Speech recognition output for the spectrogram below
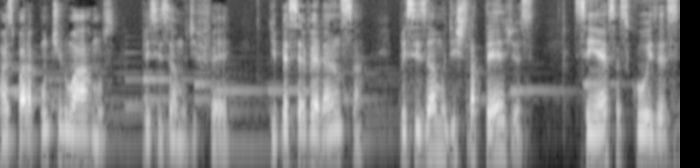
Mas para continuarmos, precisamos de fé, de perseverança, precisamos de estratégias. Sem essas coisas,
